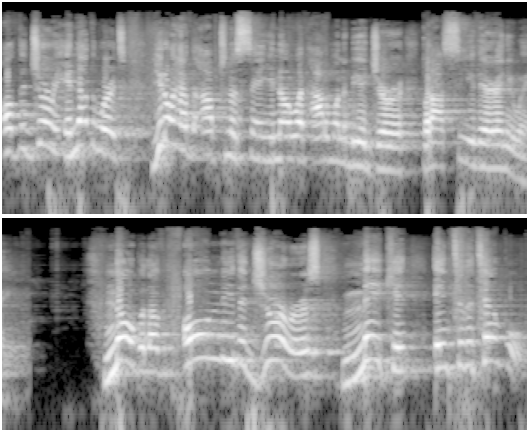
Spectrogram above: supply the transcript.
of the jury. In other words, you don't have the option of saying, you know what, I don't want to be a juror, but I'll see you there anyway. No, beloved, only the jurors make it into the temple.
